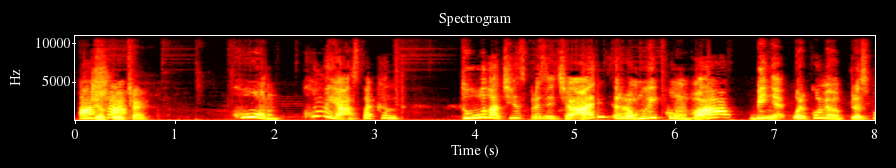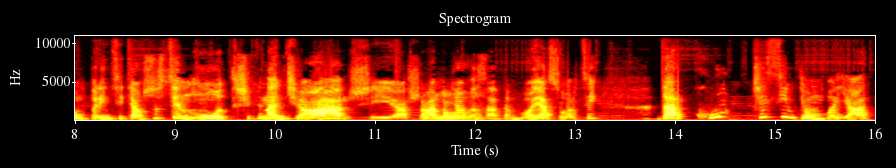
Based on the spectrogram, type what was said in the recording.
așa. 15 ani. Cum? Cum e asta când tu la 15 ani rămâi cumva, bine, oricum eu presupun că părinții te-au susținut și financiar și așa, nu Absolut, te-au da. lăsat în voia sorții, dar cum, ce simte un băiat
